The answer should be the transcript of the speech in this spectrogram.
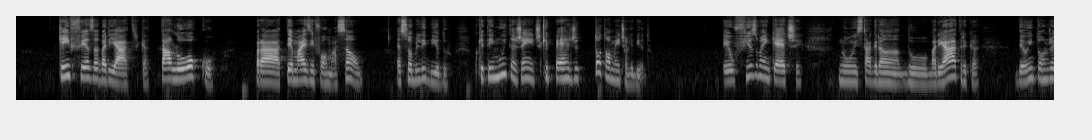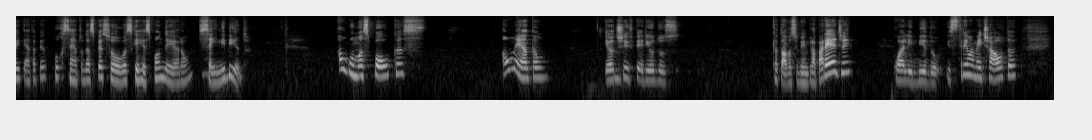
quem fez a bariátrica tá louco para ter mais informação, é sobre libido, porque tem muita gente que perde totalmente a libido. Eu fiz uma enquete no Instagram do Bariátrica deu em torno de 80% das pessoas que responderam sem libido. Algumas poucas aumentam. Eu tive períodos que eu estava subindo pela parede, com a libido extremamente alta.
